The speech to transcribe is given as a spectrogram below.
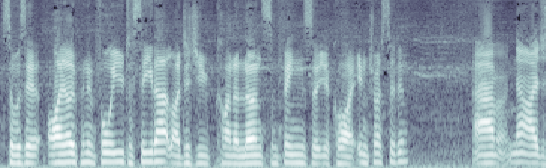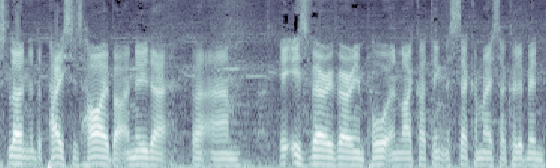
So was it eye-opening for you to see that? Like, did you kind of learn some things that you're quite interested in? Um, no, I just learned that the pace is high, but I knew that. But um, it is very, very important. Like I think the second race, I could have been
